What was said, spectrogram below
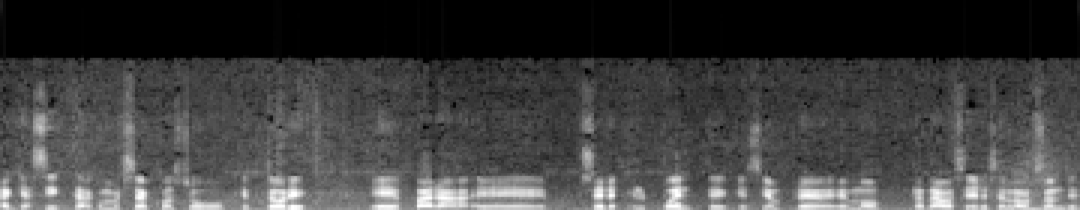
a que asista a conversar con sus gestores eh, para eh, ser el puente que siempre hemos tratado de hacer, esa es la razón de,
